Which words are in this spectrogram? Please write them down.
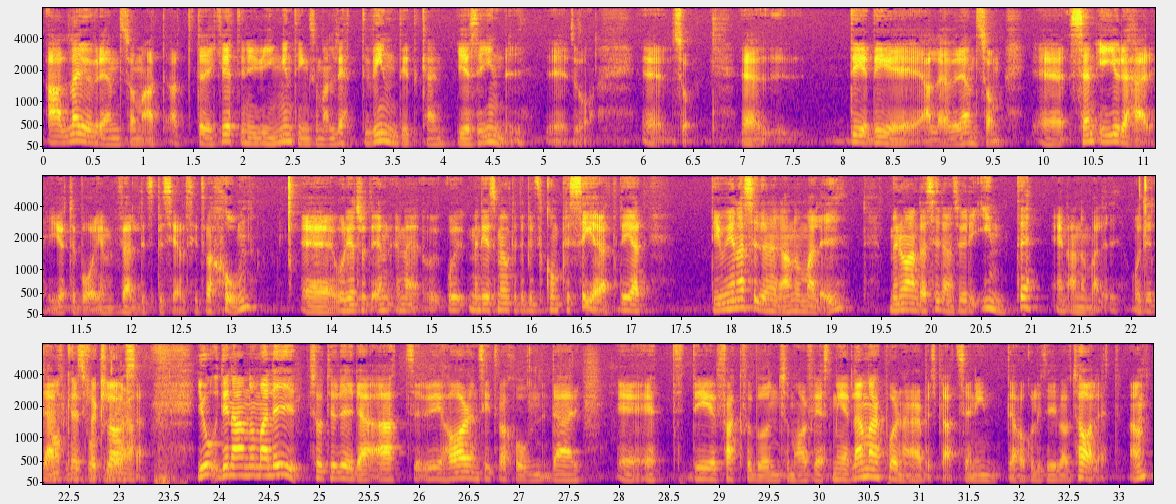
alla är överens om att, att strejkrätten är ju ingenting som man lättvindigt kan ge sig in i. Eh, så. Eh, så. Det, det är alla överens om. Sen är ju det här i Göteborg en väldigt speciell situation. Och jag tror en, en, men det som har gjort att det blir lite komplicerat det är att det är å ena sidan en anomali men å andra sidan så är det inte en anomali och det är därför okay, det är svårt förklara. att lösa. Jo, det är en anomali så tillvida att vi har en situation där eh, ett, det fackförbund som har flest medlemmar på den här arbetsplatsen inte har kollektivavtalet. Ja?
